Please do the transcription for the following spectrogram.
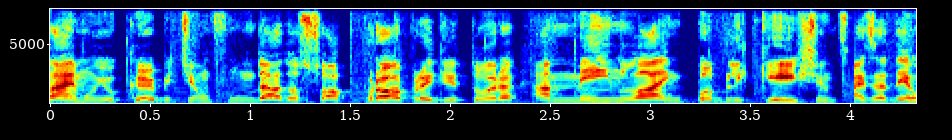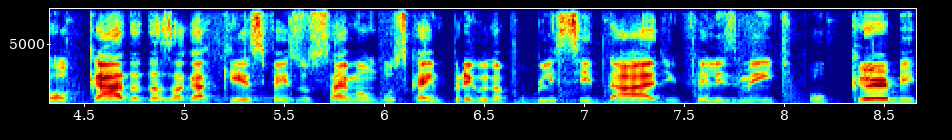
Simon e o Kirby tinham fundado a sua própria editora, a Mainline Publications, mas a derrocada das HQs fez o Simon buscar emprego na publicidade, infelizmente. O Kirby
